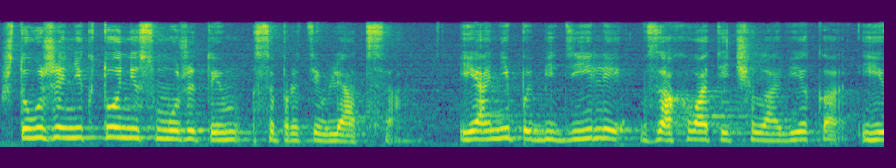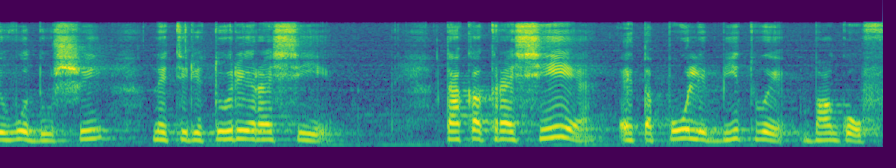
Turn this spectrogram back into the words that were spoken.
что уже никто не сможет им сопротивляться. И они победили в захвате человека и его души на территории России, так как Россия – это поле битвы богов –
